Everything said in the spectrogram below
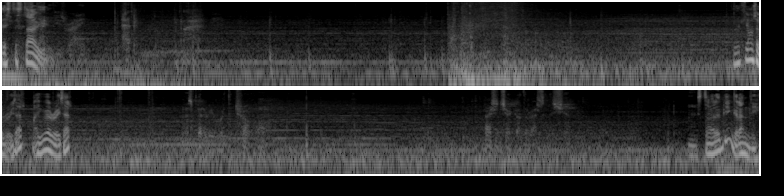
Este está bien. He's right. ¿Qué vamos a revisar? Ahí voy a revisar. Esta es bien grande.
